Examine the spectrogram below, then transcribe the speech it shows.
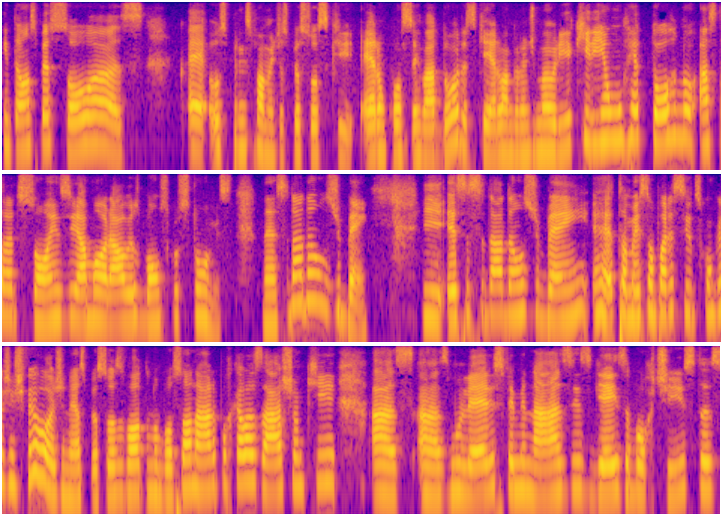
Então as pessoas é, os, principalmente as pessoas que eram conservadoras, que eram a grande maioria, queriam um retorno às tradições e à moral e os bons costumes, né? Cidadãos de bem. E esses cidadãos de bem é, também são parecidos com o que a gente vê hoje, né? As pessoas votam no Bolsonaro porque elas acham que as, as mulheres feminazes, gays, abortistas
